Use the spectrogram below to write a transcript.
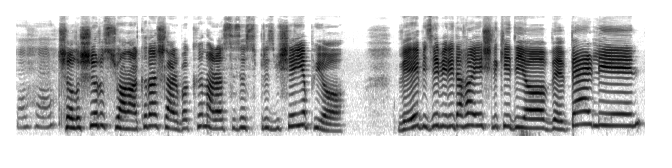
Hı hı. Çalışıyoruz şu an arkadaşlar. Bakın Aras size sürpriz bir şey yapıyor. Ve bize biri daha eşlik ediyor. Ve Berlin.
